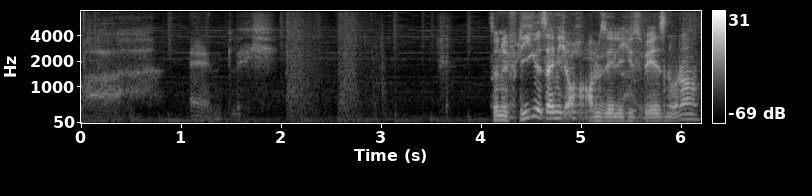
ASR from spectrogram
Ah, endlich. So eine Fliege ist eigentlich auch armseliges Wesen, oder?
